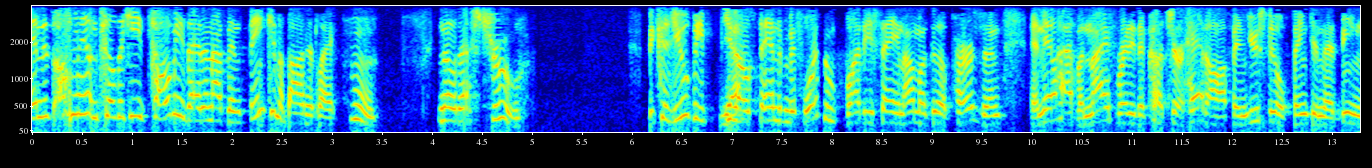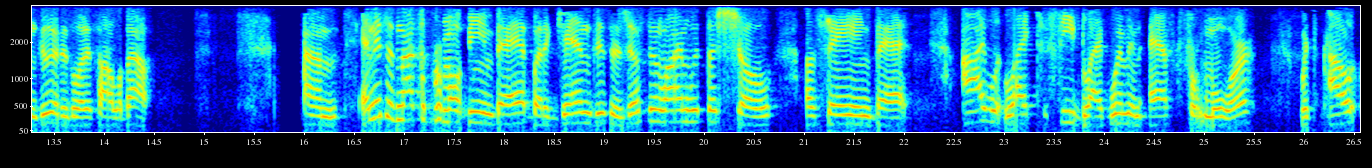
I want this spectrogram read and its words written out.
And it's only until he told me that, and I've been thinking about it, like, hmm, no, that's true. Because you'll be, you know, standing before somebody saying I'm a good person, and they'll have a knife ready to cut your head off, and you still thinking that being good is what it's all about. Um, and this is not to promote being bad, but again, this is just in line with the show of saying that I would like to see black women ask for more without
